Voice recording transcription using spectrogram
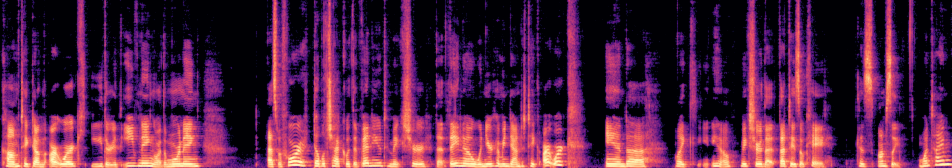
come take down the artwork either in the evening or the morning. As before, double check with the venue to make sure that they know when you're coming down to take artwork and uh like you know, make sure that that day's okay because honestly, one time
